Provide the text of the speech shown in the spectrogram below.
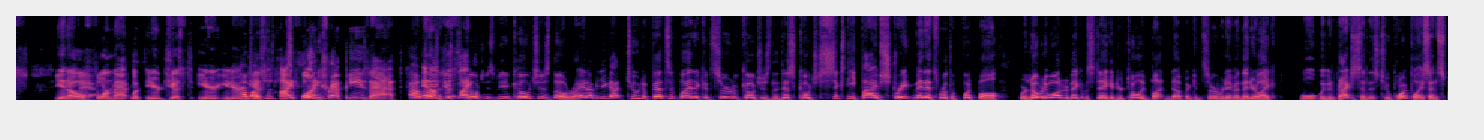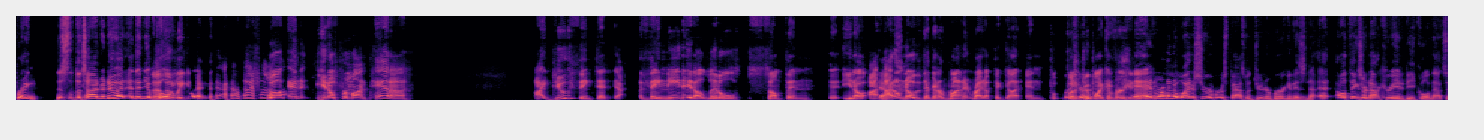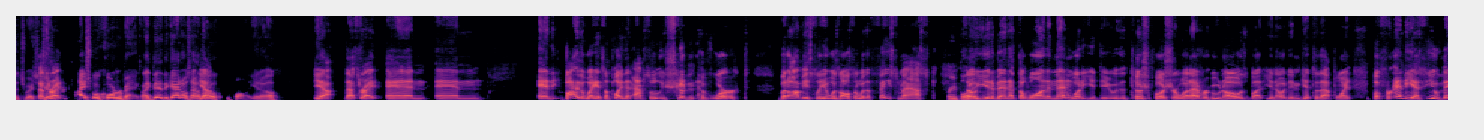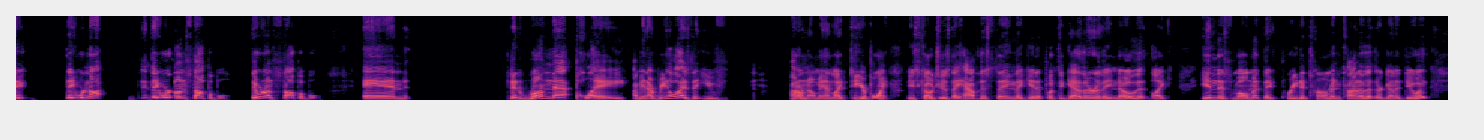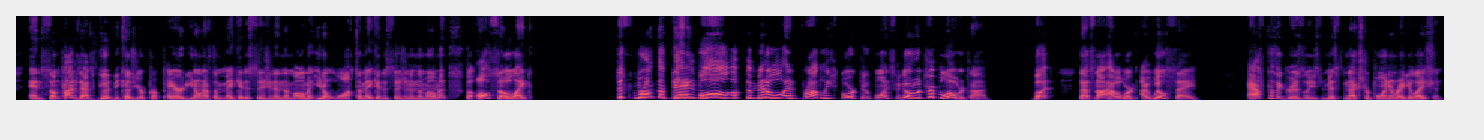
you know, Yeah. format with your just your your How just high flying trapeze act. How And I'm just like- coaches being coaches though, right? I mean, you got two defensive minded conservative coaches that just coached 65 straight minutes worth of football where nobody wanted to make a mistake and you're totally buttoned up and conservative. And then you're like, well, we've been practicing this two point play since spring. This is the time to do it. And then you both we- well, and you know, for Montana, I do think that they needed a little something. Uh, You know, I, I don't know that they're going to run it right up the gut and For put sure. a two point conversion and, and running a wide receiver reverse pass with Junior Bergen is not, uh, all things are not created equal in that situation. That's Junior right. High school quarterback. Like the, the guy knows how to Yeah. throw football, you know? Yeah, that's right. And and and by the way, it's a play that absolutely shouldn't have worked. But obviously, it was also with a face mask, Free play. so you'd have been at the one, and then what do you do? The tush push or whatever? Who knows? But you know, it didn't get to that point. But for NDSU, they they were not they were unstoppable. They were unstoppable, and to run that play. I mean, I realize that you've I don't know, man. Like to your point, these coaches, they have this thing, they get it put together, they know that like in this moment they've predetermined kind of that they're going to do it. And sometimes that's good because you're prepared. You don't have to make a decision in the moment. You don't want to make a decision in the moment, but also like just run the dang ball up the middle and probably score two points to go to a triple overtime. But that's not how it worked. I will say, after the Grizzlies missed an extra point in regulation,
